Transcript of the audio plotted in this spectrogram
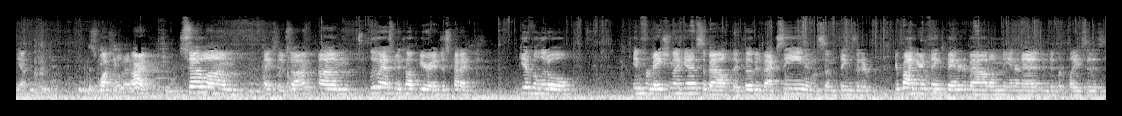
you know, squash a little bit. All right. So, um, thanks, Lou. So, I'm, um, Lou asked me to come up here and just kind of give a little information, I guess, about the COVID vaccine and some things that are you're probably hearing things bannered about on the internet and different places.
